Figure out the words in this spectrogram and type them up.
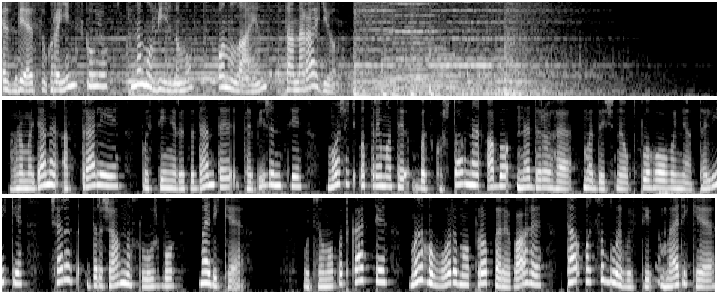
СБС українською на мобільному, онлайн та на радіо. Громадяни Австралії, постійні резиденти та біженці можуть отримати безкоштовне або недороге медичне обслуговування та ліки через Державну службу Medicare. У цьому подкасті ми говоримо про переваги та особливості Medicare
